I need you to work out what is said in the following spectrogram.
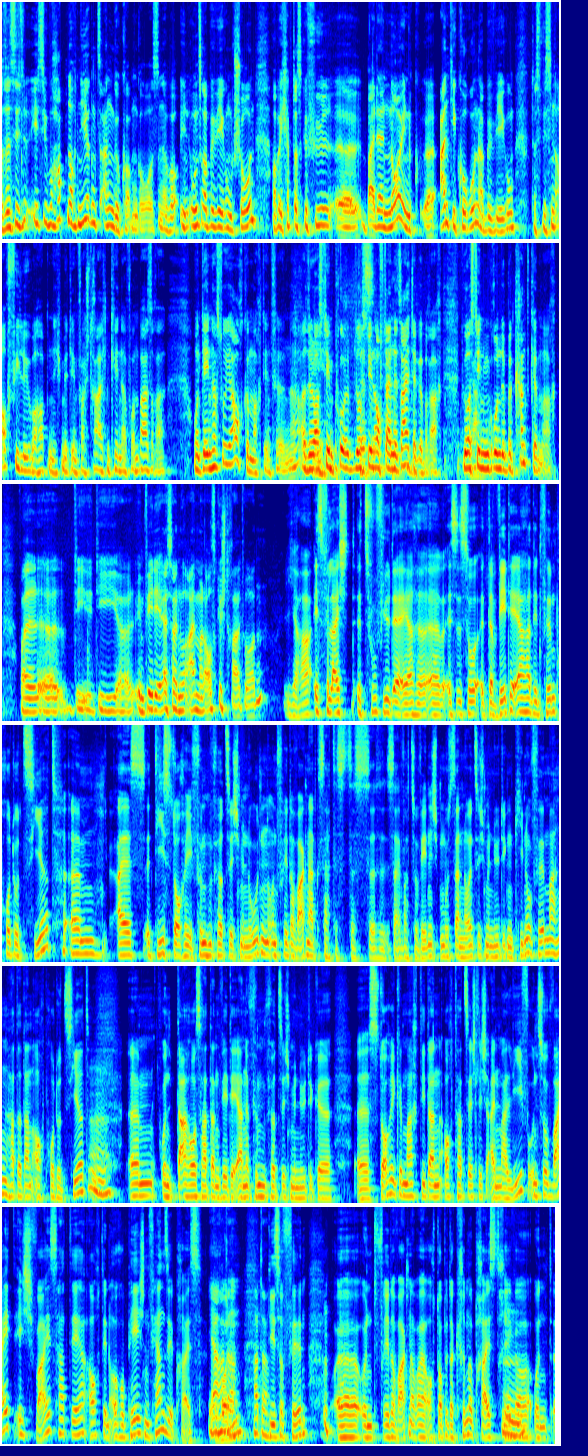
Also es ist, ist, überhaupt noch nirgends angekommen groß, aber in unserer Bewegung schon. Aber ich habe das Gefühl, äh, bei der neuen äh, Anti-Corona-Bewegung, das wissen auch viele überhaupt nicht mit den verstrahlten Kindern von Basra. Und den hast du ja auch gemacht, den Film. Ne? Also du nee, hast, den, du hast den auf deine Seite gebracht. Du hast ja. den im Grunde bekannt gemacht, weil äh, die, die äh, im WDR ist ja nur einmal ausgestrahlt worden. Ja, ist vielleicht äh, zu viel der Ehre. Äh, es ist so, der WDR hat den Film produziert ähm, als die Story, 45 Minuten. Und Frieder Wagner hat gesagt, das, das, das ist einfach zu wenig. Ich muss dann 90-minütigen Kinofilm machen, hat er dann auch produziert. Mhm. Ähm, und daraus hat dann WDR eine 45-minütige äh, Story gemacht, die dann auch tatsächlich einmal lief. Und soweit ich weiß, hat der auch den Europäischen Fernsehpreis ja, gewonnen, hat er, hat er. dieser Film. äh, und Frieder Wagner war ja auch doppelter Grimme-Preisträger mhm. und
